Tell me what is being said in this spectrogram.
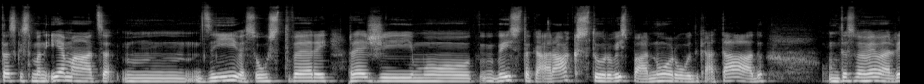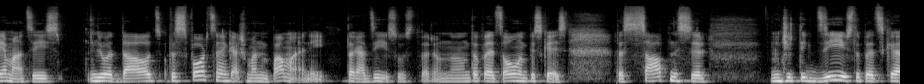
tas, kas man iemāca mm, dzīves uztveri, režīmu, visu raksturu, vispār norūdi kā tādu. Un tas man vienmēr ir iemācījis ļoti daudz. Tas sports vienkārši man pamainīja dzīves uztveri. Un, un tāpēc olimpiskais sapnis ir Viņš ir tik dzīves, tāpēc ka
